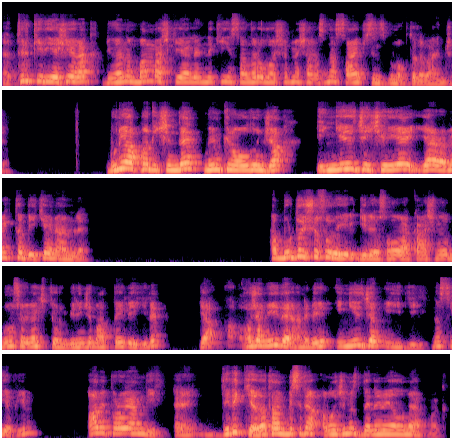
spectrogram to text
Yani Türkiye'de yaşayarak dünyanın bambaşka yerlerindeki insanlara ulaşabilme şansına sahipsiniz bu noktada bence. Bunu yapmak için de mümkün olduğunca İngilizce içeriğe yer vermek tabii ki önemli. Ha burada şu soru geliyor son olarak karşıma. Bunu söylemek istiyorum birinci maddeyle ilgili. Ya hocam iyi de hani benim İngilizcem iyi değil. Nasıl yapayım? Abi problem değil. Yani dedik ya zaten bir sene amacımız deneme yanılma yapmak.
